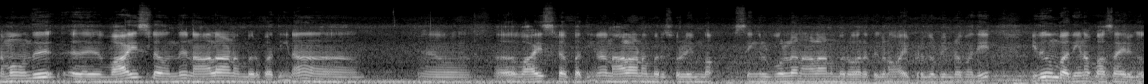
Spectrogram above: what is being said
நம்ம வந்து வாய்ஸில் வந்து நாலா நம்பர் பார்த்திங்கன்னா வாய்ஸில் பார்த்தீங்கன்னா நாலாம் நம்பர் சொல்லியிருந்தோம். சிங்கிள் போலில் நாலாம் நம்பர் வரதுக்கான வாய்ப்பு இருக்குது அப்படின்ற மாதிரி. இதுவும் பார்த்தீங்கன்னா பாஸ் ஆகிருக்கு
